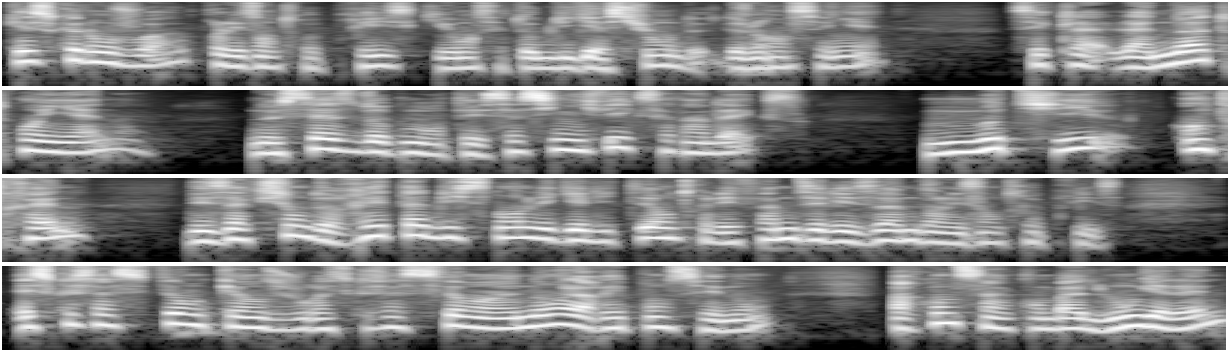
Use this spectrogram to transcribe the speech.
Qu'est-ce que l'on voit pour les entreprises qui ont cette obligation de, l'enseigner? C'est que la note moyenne ne cesse d'augmenter. Ça signifie que cet index motive, entraîne des actions de rétablissement de l'égalité entre les femmes et les hommes dans les entreprises. Est-ce que ça se fait en 15 jours? Est-ce que ça se fait en un an? La réponse est non. Par contre, c'est un combat de longue haleine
